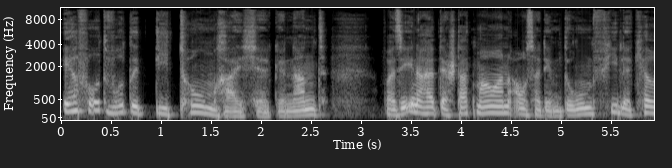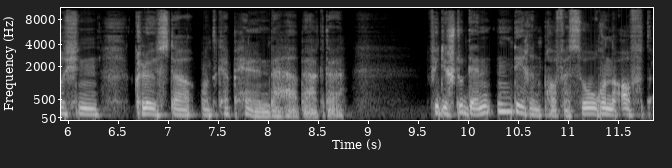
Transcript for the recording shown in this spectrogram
Erfurt wurde die Turmreiche genannt, weil sie innerhalb der Stadtmauern außer dem Dom viele Kirchen, Klöster und Kapellen beherbergte. Für die Studenten, deren Professoren oft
